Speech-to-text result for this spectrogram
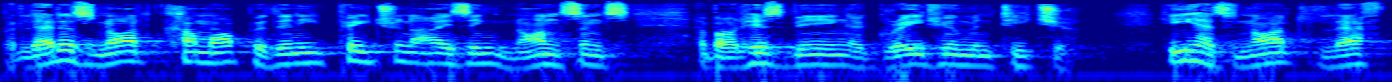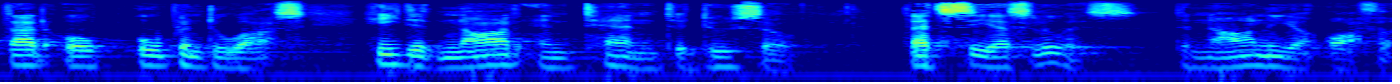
But let us not come up with any patronizing nonsense about his being a great human teacher. He has not left that op- open to us. He did not intend to do so. That's C.S. Lewis, the Narnia author.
